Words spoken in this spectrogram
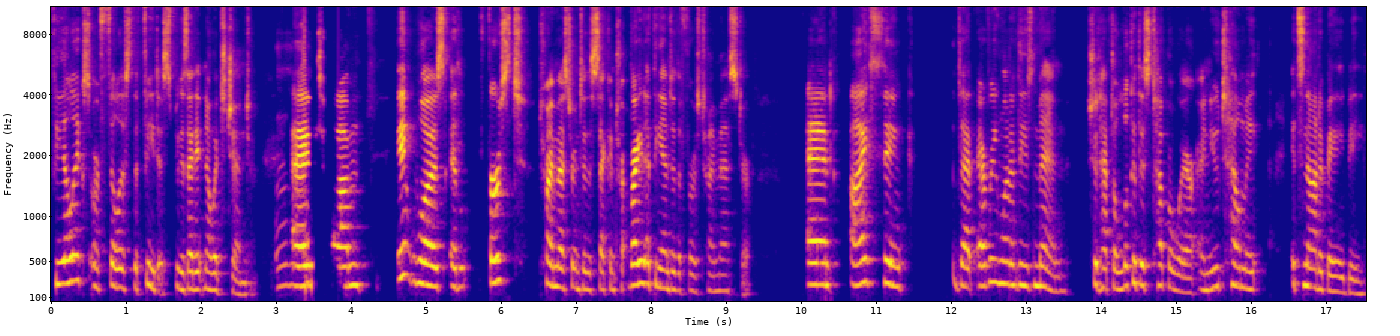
Felix or Phyllis the fetus because I didn't know its gender. Mhm. And um, it was at first trimester into the second, tri- right at the end of the first trimester. And I think that every one of these men should have to look at this Tupperware and you tell me it's not a baby.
